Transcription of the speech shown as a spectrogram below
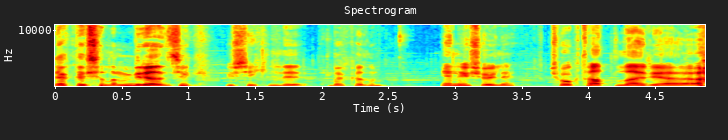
Yaklaşalım birazcık. Bu şekilde bakalım. Gelin şöyle. Çok tatlılar ya.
